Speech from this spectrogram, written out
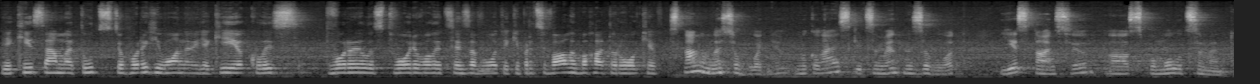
які саме тут, з цього регіону, які колись творили, створювали цей завод, які працювали багато років. Станом на сьогодні Миколаївський цементний завод є станцією з помолу цементу.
